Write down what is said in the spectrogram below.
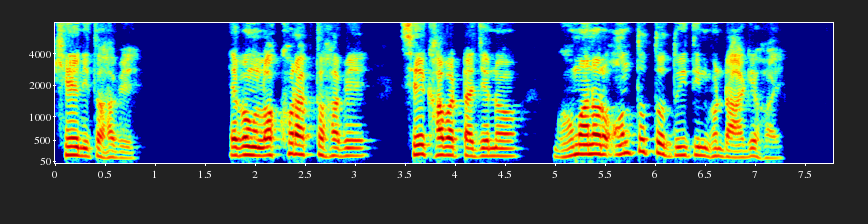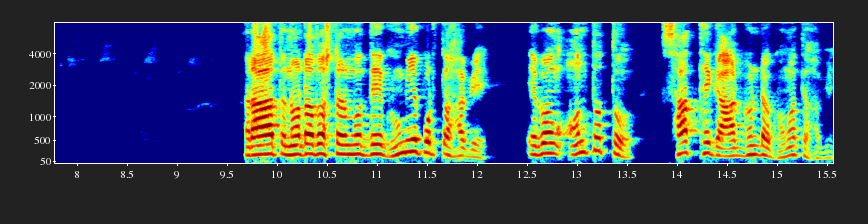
খেয়ে নিতে হবে এবং লক্ষ্য রাখতে হবে সে খাবারটা যেন ঘুমানোর অন্তত দুই তিন ঘণ্টা আগে হয়। রাত নটা দশটার মধ্যে ঘুমিয়ে পড়তে হবে এবং অন্তত সাত থেকে আট ঘণ্টা ঘুমাতে হবে।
